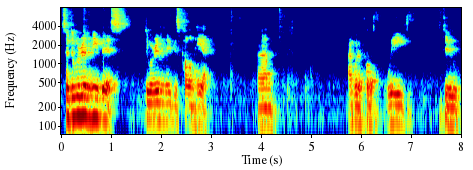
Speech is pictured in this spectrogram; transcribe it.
So do we really need this? Do we really need this column here? Um, I'm going to put we do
